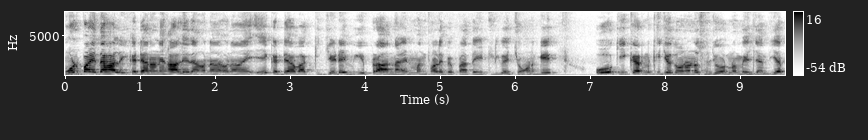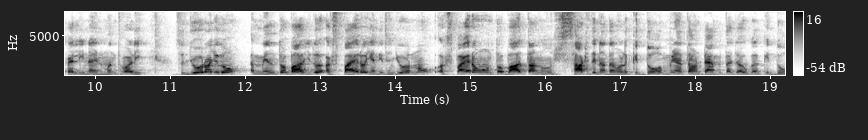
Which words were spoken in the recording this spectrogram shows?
ਹੁਣ ਭਾਈ ਇਹਦਾ ਹਾਲ ਹੀ ਕੱਢਿਆ, ਉਹਨਾਂ ਨੇ ਹਾਲ ਇਹਦਾ, ਉਹਨਾਂ ਉਹਨਾਂ ਨੇ ਇਹ ਕੱਢਿਆ ਵਾ ਕਿ ਜਿਹੜੇ ਵੀਰ ਭਰਾ 9 ਮੰਥ ਵਾਲੇ ਪੇਪਰਾਂ ਤੇ ਇਟਲੀ ਵਿੱਚ ਆਉਣਗੇ, ਉਹ ਕੀ ਕਰਨ ਕਿ ਜਦੋਂ ਉਹਨਾਂ ਨੂੰ ਸੰਜੋਰ ਨੂੰ ਮਿਲ ਜਾਂਦੀ ਆ ਪਹਿਲੀ 9 ਮੰਥ ਵਾਲੀ, ਸੰਜੋਰ ਨੂੰ ਜਦੋਂ ਮਿਲਣ ਤੋਂ ਬਾਅਦ ਜਦੋਂ ਐਕਸਪਾਇਰ ਹੋ ਜਾਂਦੀ ਸੰਜੋਰ ਨੂੰ ਐਕਸਪਾਇਰ ਹੋਣ ਤੋਂ ਬਾਅਦ ਤੁਹਾਨੂੰ 60 ਦਿਨਾਂ ਦਾ ਮਤਲਬ ਕਿ 2 ਮਹੀਨਾ ਤੁਹਾਨੂੰ ਟਾਈਮ ਦਿੱਤਾ ਜਾਊਗਾ ਕਿ 2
